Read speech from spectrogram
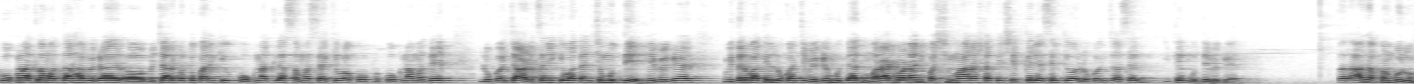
कोकणातला मतदार हा वेगळा विचार करतो कारण की कोकणातल्या समस्या किंवा कोक कोकणामध्ये लोकांच्या अडचणी किंवा त्यांचे मुद्दे हे वेगळे आहेत. विदर्भातील लोकांचे वेगळे मुद्दे आहेत. मराठवाडा आणि पश्चिम महाराष्ट्रातील शेतकरी असेल किंवा लोकांचे असेल इथे मुद्दे वेगळे आहेत. तर आज आपण बोलू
